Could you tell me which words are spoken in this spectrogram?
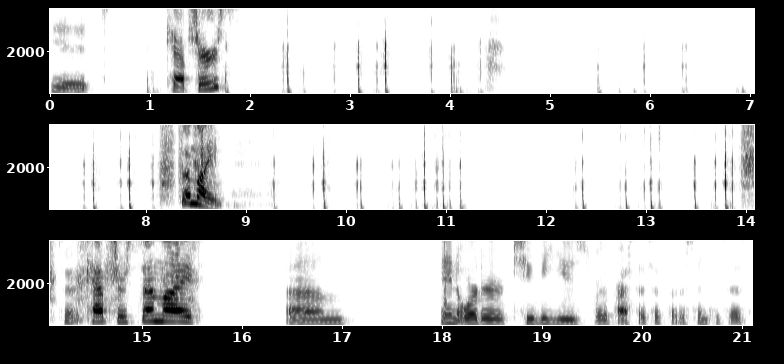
it captures sunlight. So it captures sunlight um, in order to be used for the process of photosynthesis.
